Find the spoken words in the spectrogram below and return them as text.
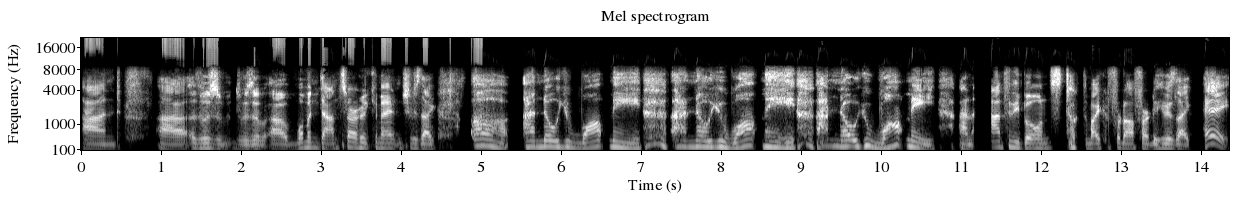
and uh, there was there was a, a woman dancer who came out and she was like, "Oh, I know you want me. I know you want me. I know you want me." And Anthony Bowens took the microphone off her and he was like, "Hey,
